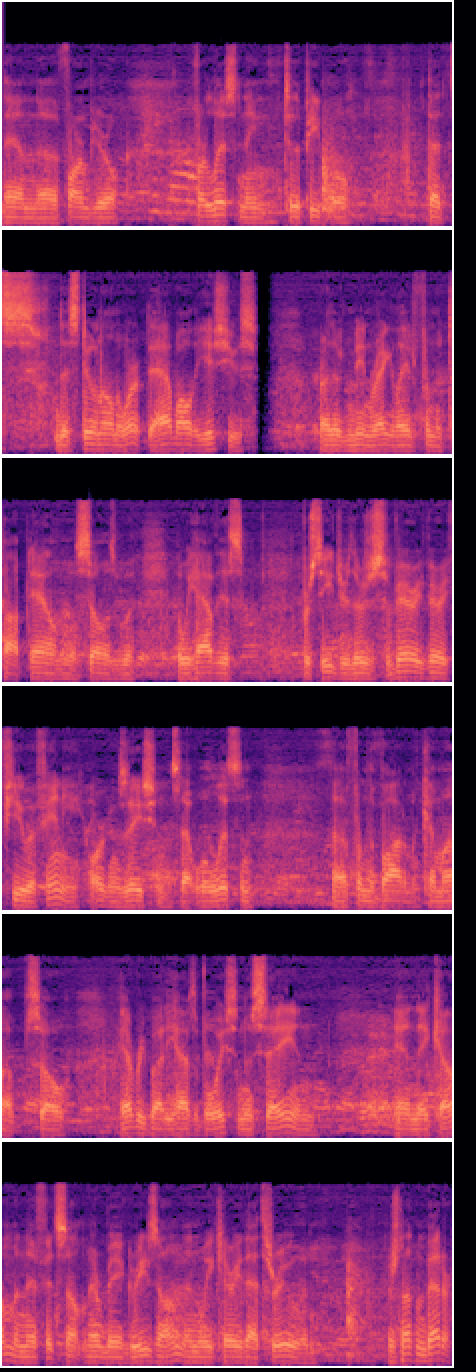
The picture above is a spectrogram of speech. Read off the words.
than uh, Farm Bureau for listening to the people that's that's doing all the work, to have all the issues, rather than being regulated from the top down. And so as we, we have this procedure, there's very, very few, if any, organizations that will listen uh, from the bottom and come up. So everybody has a voice and a say, and and they come, and if it's something everybody agrees on, then we carry that through, and there's nothing better.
